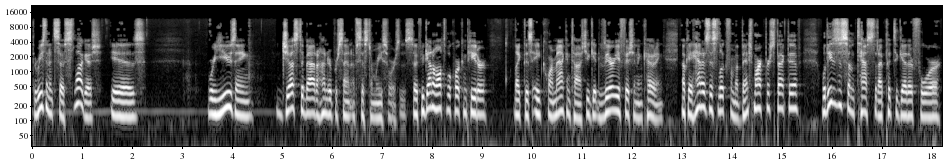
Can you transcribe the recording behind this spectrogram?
The reason it's so sluggish is we're using just about 100% of system resources. So if you've got a multiple core computer like this 8 core Macintosh, you get very efficient encoding. Okay, how does this look from a benchmark perspective? Well, these are some tests that I put together for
